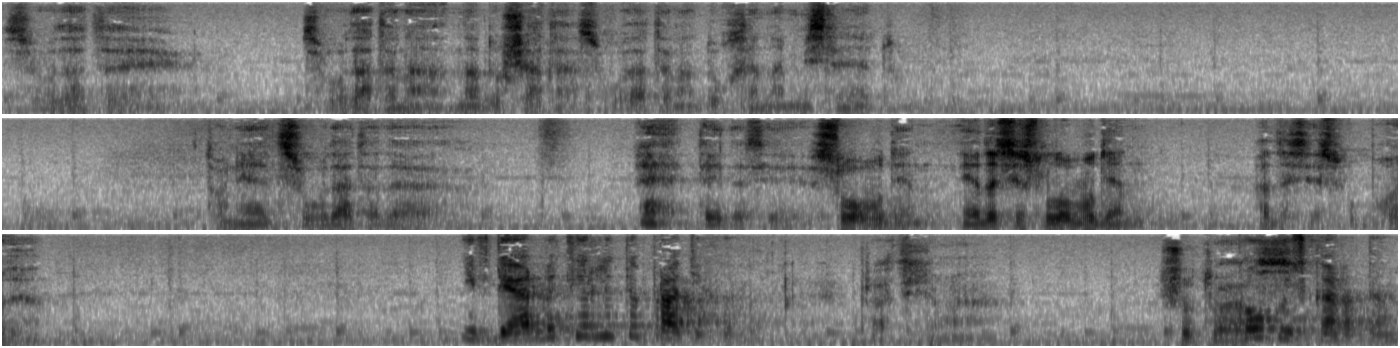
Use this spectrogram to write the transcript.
Свободата е свободата на, на душата, свободата на духа, на мисленето. То не е свободата да... Е, тъй да си свободен. Не да си свободен, а да си свободен. И в Диарбекир ли те пратиха? Пратиха ме. Защото аз... Колко изкара там?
